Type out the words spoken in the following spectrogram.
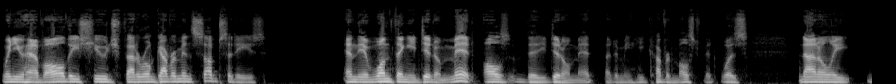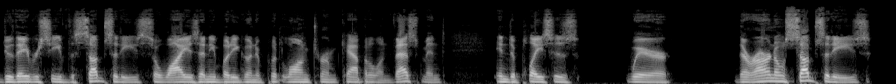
When you have all these huge federal government subsidies, and the one thing he did omit, all that he did omit, but I mean, he covered most of it, was not only do they receive the subsidies, so why is anybody going to put long term capital investment into places where there are no subsidies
